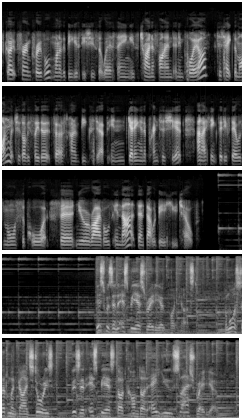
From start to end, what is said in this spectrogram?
scope for improvement. One of the biggest issues that we're seeing is trying to find an employer to take them on, which is obviously the first kind of big step in getting an apprenticeship. And I think that if there was more support for new arrivals in that, then that would be a huge help. This was an SBS radio podcast. For more settlement guide stories, visit sbs.com.au slash radio.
